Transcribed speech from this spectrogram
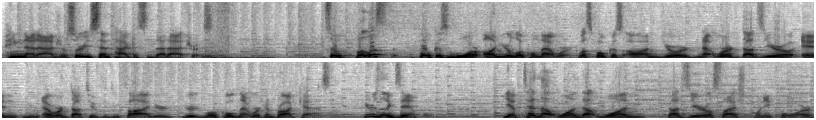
ping that address or you send packets to that address. So, but let's focus more on your local network. Let's focus on your network.0 and your network.255, your, your local network and broadcast. Here's an example. You have 10.1.1.0 slash 24.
